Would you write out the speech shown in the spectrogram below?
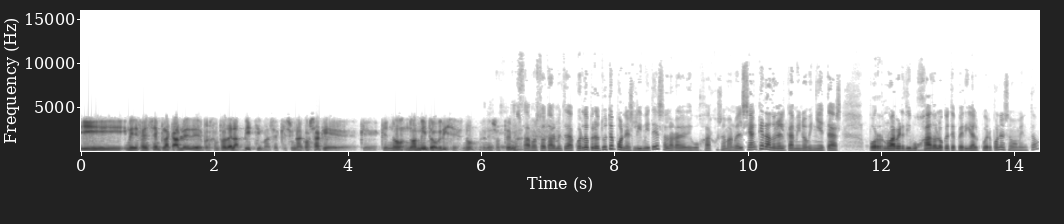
y, mi defensa implacable de, por ejemplo, de las víctimas, es que es una cosa que, que, no, no admito grises, ¿no? En esos temas. Estamos totalmente de acuerdo, pero tú te pones límites a la hora de dibujar, José Manuel. ¿Se han quedado en el camino viñetas por no haber dibujado lo que te pedía el cuerpo en ese momento?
